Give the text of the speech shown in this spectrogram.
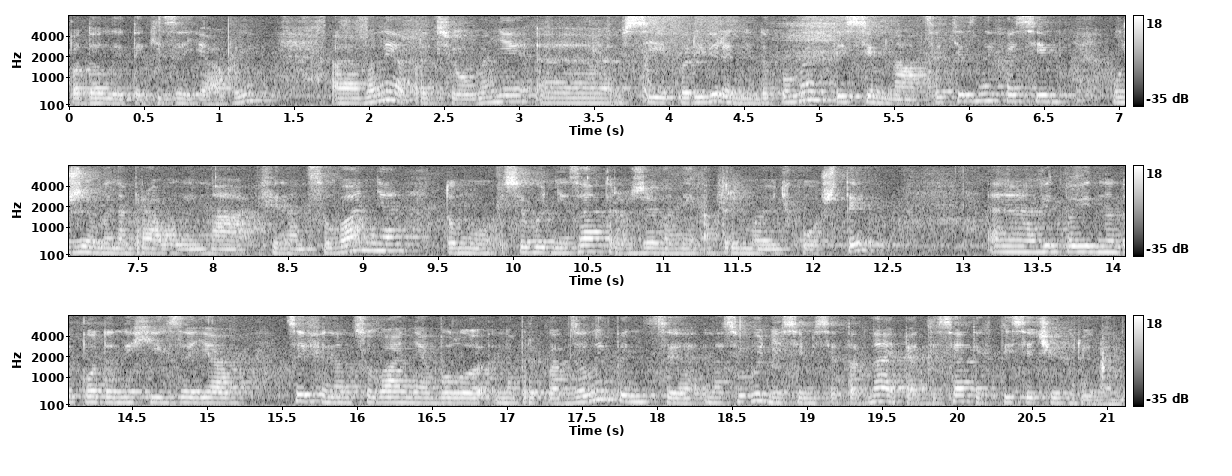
подали такі заяви. Е, Вони опрацьовані, е, всі перевірені документи, 17 з них осіб вже ми направили на фінансування, тому сьогодні-завтра вже вони отримають кошти е, відповідно до поданих їх заяв. Це фінансування було, наприклад, за липень, це на сьогодні 71,5 тисячі гривень.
